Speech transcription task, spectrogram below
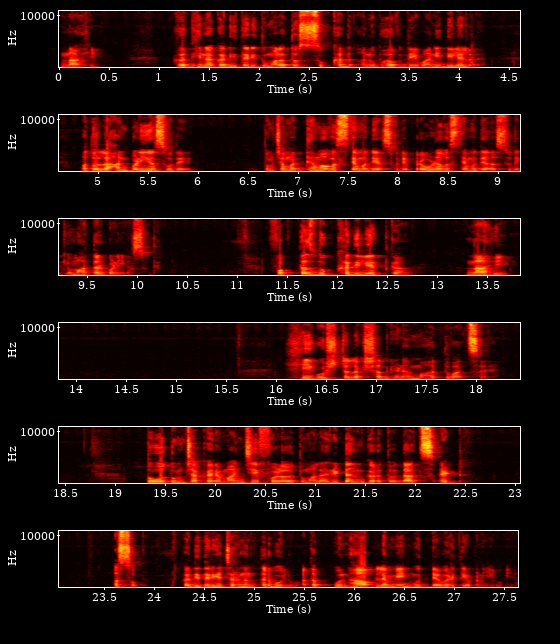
नाही. कधी ना कधीतरी तुम्हाला तो सुखद अनुभव देवानी दिलेला आहे. मग तो लहानपणी असू दे तुमच्या मध्यम अवस्थेमध्ये असू दे प्रौढ अवस्थेमध्ये असू दे किंवा म्हातारपणी असू दे. फक्तच दुःख दिली आहेत का? नाही. ही गोष्ट लक्षात घेणं महत्त्वाचं आहे. तो तुमच्या कर्मांची फळं तुम्हाला रिटर्न करतो. दॅट्स इट असो. कधीतरी ह्याच्यावर नंतर बोलू. आता पुन्हा आपल्या मेन मुद्द्यावरती आपण येऊया.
